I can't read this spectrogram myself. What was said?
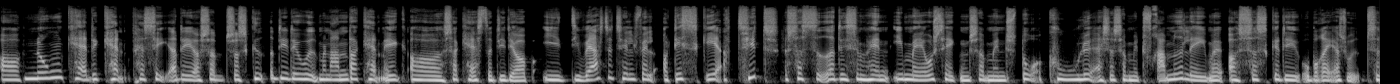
Og nogle katte kan passere det, og så, så skider de det ud, men andre kan ikke, og så kaster de det op. I de værste tilfælde alligevel, og det sker tit, så sidder det simpelthen i mavesækken som en stor kugle, altså som et fremmedlæme, og så skal det opereres ud. Så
